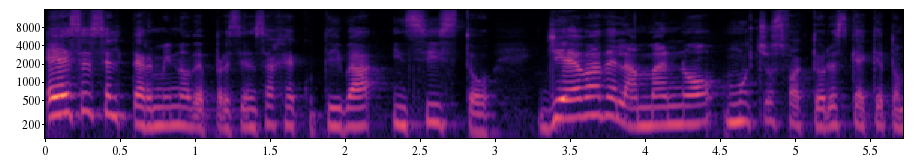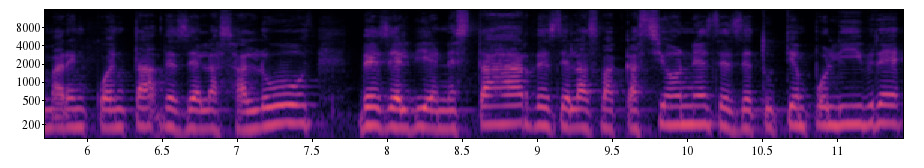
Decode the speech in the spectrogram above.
Ese es el término de presencia ejecutiva, insisto, lleva de la mano muchos factores que hay que tomar en cuenta desde la salud, desde el bienestar, desde las vacaciones, desde tu tiempo libre,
